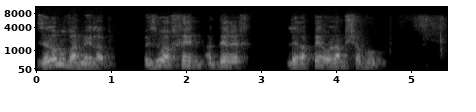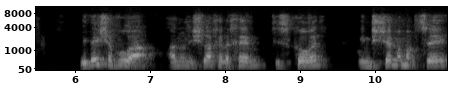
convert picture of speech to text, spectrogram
זה לא מובן מאליו, וזו אכן הדרך לרפא עולם שבור. מדי שבוע אנו נשלח אליכם תזכורת עם שם המרצה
